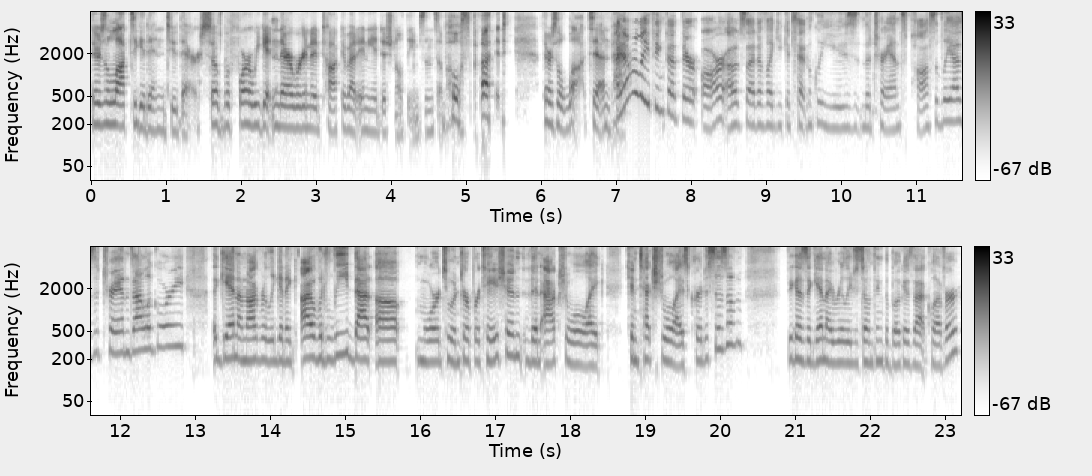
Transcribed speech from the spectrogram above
there's a lot to get into there. So before we get in there, we're going to talk about any additional themes and symbols, but there's a lot to unpack. I don't really think that there are outside of like you could technically use the trans possibly as a trans allegory. Again, I'm not really gonna I would lead that up more to interpretation than actual like contextualized criticism. Because again, I really just don't think the book is that clever.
